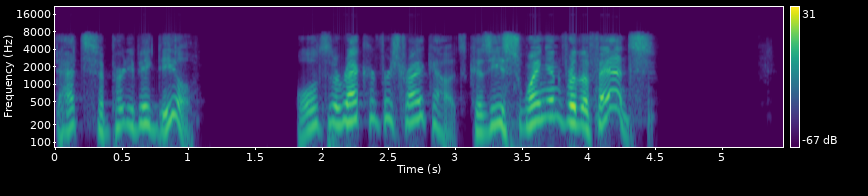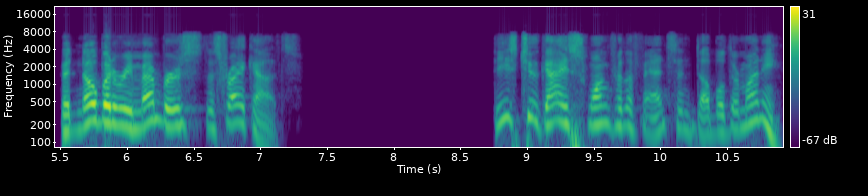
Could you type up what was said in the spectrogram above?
That's a pretty big deal. Holds the record for strikeouts because he's swinging for the fence. But nobody remembers the strikeouts. These two guys swung for the fence and doubled their money.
